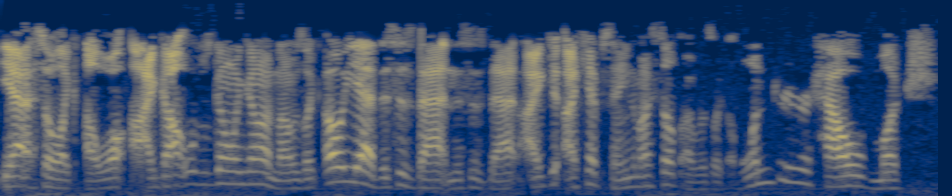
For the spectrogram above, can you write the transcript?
yeah. So like I, well, I got what was going on, and I was like, oh yeah, this is that, and this is that. I I kept saying to myself, I was like, I wonder how much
